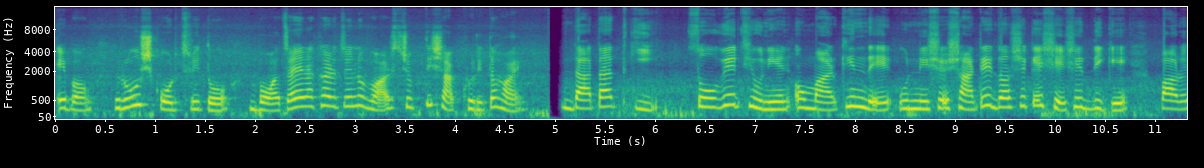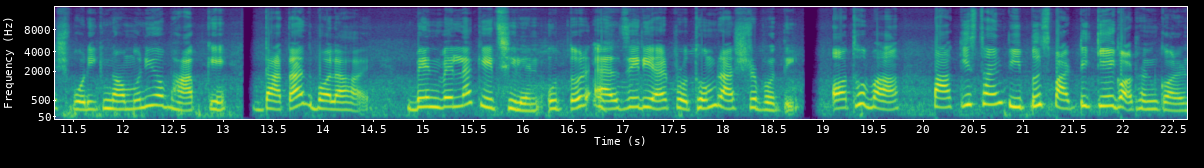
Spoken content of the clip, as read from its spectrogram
এবং রুশ কর্তৃত্ব বজায় রাখার জন্য ওয়ার্স চুক্তি স্বাক্ষরিত হয়। দাতাত কি? সোভিয়েত ইউনিয়ন ও মার্কিনদের উনিশশো ষাটের দশকের শেষের দিকে পারস্পরিক নমনীয় ভাবকে দাতাত বলা হয়। বেনবেল্লা কে ছিলেন? উত্তর অ্যালজেরিয়ার প্রথম রাষ্ট্রপতি। অথবা পাকিস্তান পিপলস পার্টি কে গঠন করেন।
